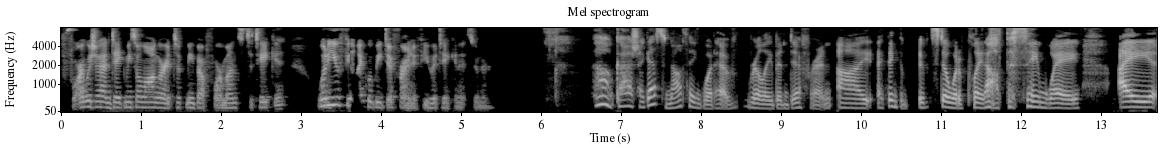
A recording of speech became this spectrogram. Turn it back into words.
for I wish it hadn't taken me so long or it took me about four months to take it. What do mm. you feel like would be different if you had taken it sooner? Oh gosh, I guess nothing would have really been different. I I think it still would have played out the same way. I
